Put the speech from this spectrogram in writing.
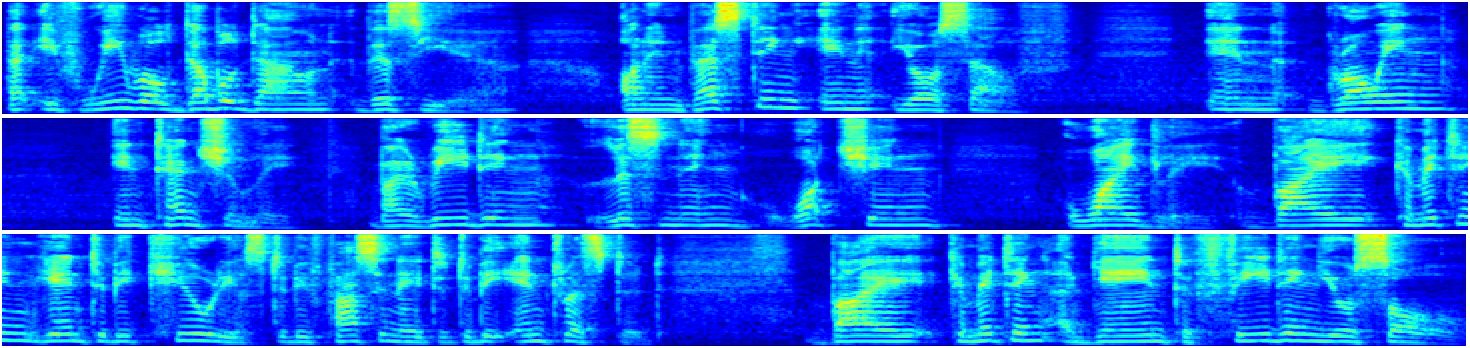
That if we will double down this year on investing in yourself, in growing intentionally by reading, listening, watching widely, by committing again to be curious, to be fascinated, to be interested, by committing again to feeding your soul,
